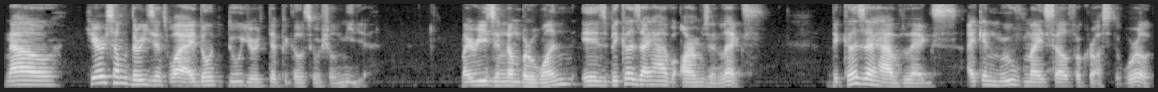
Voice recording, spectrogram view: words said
Now, here are some of the reasons why I don't do your typical social media. My reason number one is because I have arms and legs. Because I have legs, I can move myself across the world.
